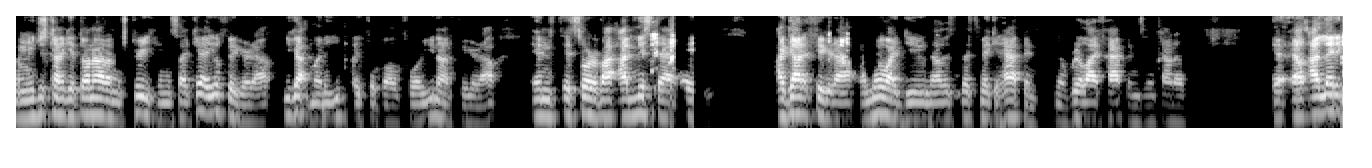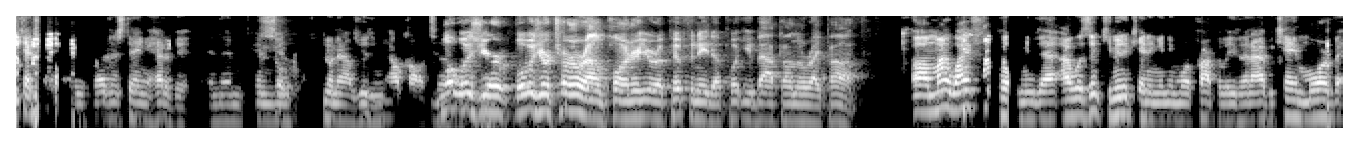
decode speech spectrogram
I mean, you just kind of get thrown out on the street and it's like, yeah, you'll figure it out. You got money. You played football before. You know how to figure it out. And it's sort of, I, I miss that. Hey, I got it figured out. I know I do. Now let's, let's make it happen. You know, real life happens and kind of I, let it catch up rather than staying ahead of it. And then and so, then doing I was using alcohol. To, what was your what was your turnaround point or your epiphany to put you back on the right path? Uh, my wife told me that I wasn't communicating anymore properly. That I became more of an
